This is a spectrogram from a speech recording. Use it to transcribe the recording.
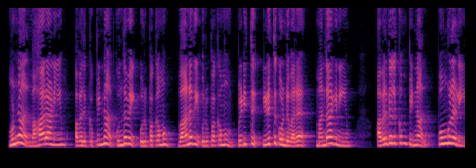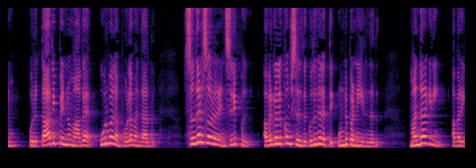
முன்னால் மகாராணியும் அவளுக்கு பின்னால் குந்தவை ஒரு பக்கமும் வானதி ஒரு பக்கமும் பிடித்து இழுத்து கொண்டு வர மந்தாகினியும் அவர்களுக்கும் பின்னால் பூங்குழலியும் ஒரு தாதி பெண்ணுமாக ஊர்வலம் போல வந்தார்கள். சுந்தர சோழரின் சிரிப்பு அவர்களுக்கும் சிறிது குதூகலத்தை உண்டு பண்ணி இருந்தது. மந்தாகினி அவரை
